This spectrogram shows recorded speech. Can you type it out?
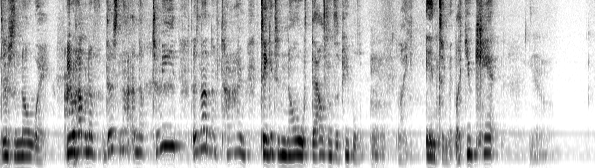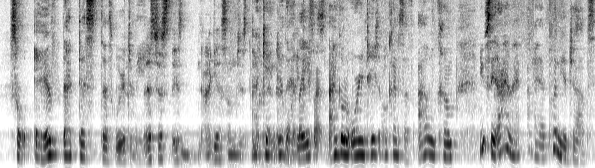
there's no way. You don't have enough. There's not enough. To me, there's not enough time to get to know thousands of people, mm-hmm. like intimate. Like you can't. Yeah, So if that that's that's weird to me. that's just. It's. I guess I'm just. I can't do that way, Like if I, I go to orientation, all kinds of stuff, I will come. You see, I have I've had plenty of jobs.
